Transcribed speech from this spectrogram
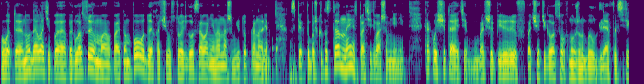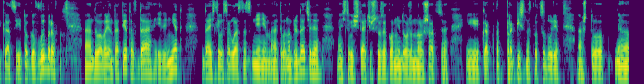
Вот. Ну, давайте проголосуем по этому поводу. Я хочу устроить голосование на нашем YouTube-канале «Аспекты Башкортостана» и спросить ваше мнение. Как вы считаете, большой перерыв перерыв в подсчете голосов нужен был для фальсификации итогов выборов. Э, два варианта ответов. Да или нет. Да, если вы согласны с мнением этого наблюдателя. Если вы считаете, что закон не должен нарушаться и как прописано в процедуре, э, что э,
